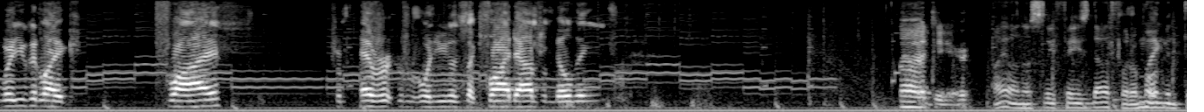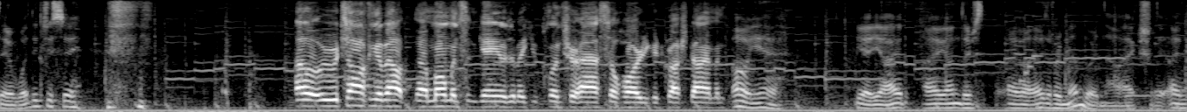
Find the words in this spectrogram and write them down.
where you could like fly from ever when you just like fly down from buildings. Oh dear. I honestly phased out for a moment there. What did you say? Oh, we were talking about uh, moments in games that make you clench your ass so hard you could crush diamond. Oh yeah, yeah, yeah. I I under I, I remember now. Actually, I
